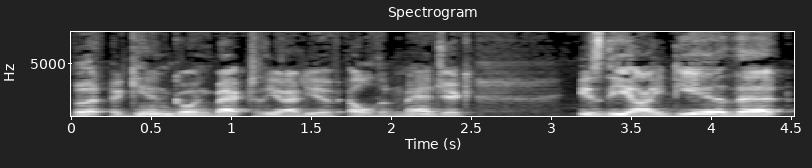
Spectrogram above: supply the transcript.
but again, going back to the idea of elven magic, is the idea that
